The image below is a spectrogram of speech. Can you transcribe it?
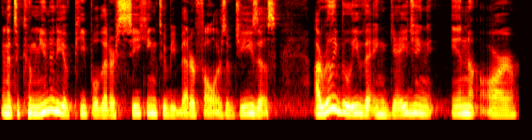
and it's a community of people that are seeking to be better followers of Jesus I really believe that engaging in our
